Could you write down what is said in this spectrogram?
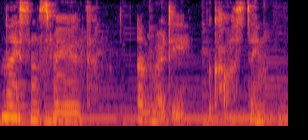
nice and smooth and ready for casting.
